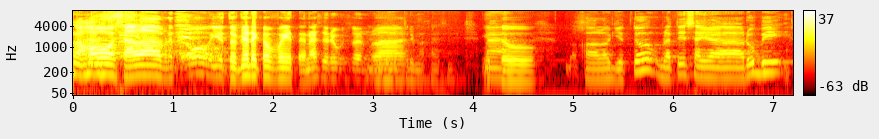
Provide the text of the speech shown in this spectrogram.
Oh salah berarti. Oh YouTube-nya DKP Tenas 2019 terima kasih. Nah Gitu. kalau gitu berarti saya Ruby.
